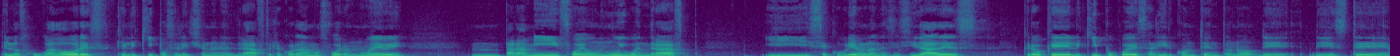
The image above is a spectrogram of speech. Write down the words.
de los jugadores que el equipo seleccionó en el draft. Recordamos fueron nueve. Mm, para mí fue un muy buen draft y se cubrieron las necesidades. Creo que el equipo puede salir contento ¿no? de, de este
